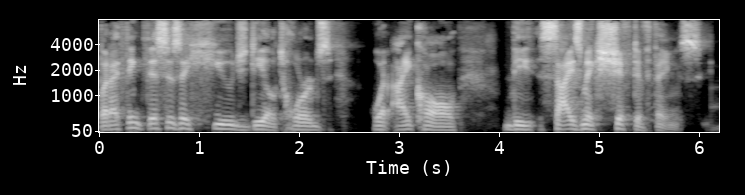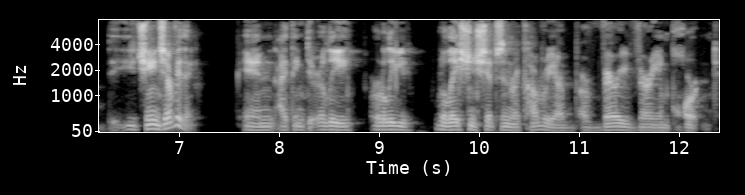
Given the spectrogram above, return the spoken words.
but I think this is a huge deal towards what I call the seismic shift of things. You change everything and I think the early early relationships in recovery are, are very very important.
